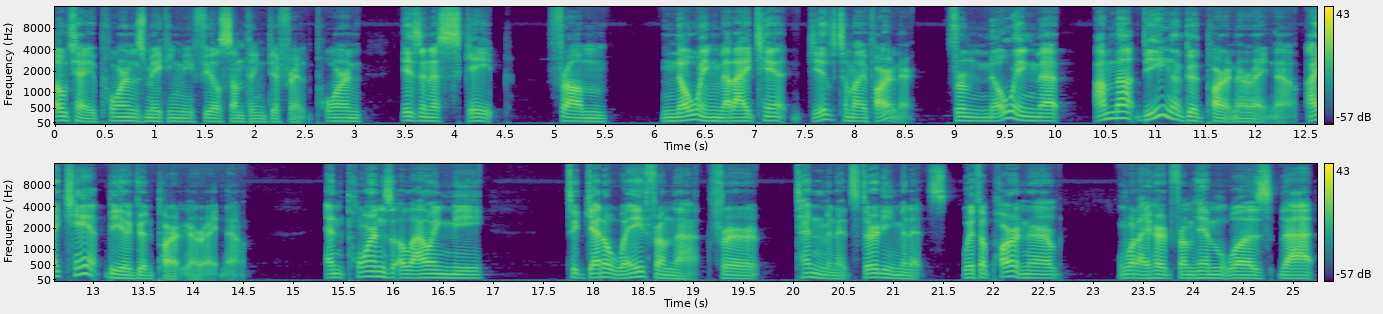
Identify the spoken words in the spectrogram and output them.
okay, porn's making me feel something different. Porn is an escape from knowing that I can't give to my partner, from knowing that I'm not being a good partner right now. I can't be a good partner right now. And porn's allowing me to get away from that for 10 minutes, 30 minutes. With a partner, what I heard from him was that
